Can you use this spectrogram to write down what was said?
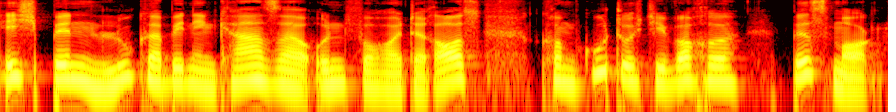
Ich bin Luca Benincasa und für heute raus. Kommt gut durch die Woche. Bis morgen.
